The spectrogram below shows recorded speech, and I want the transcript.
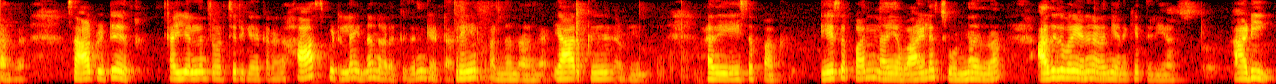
சாப்பிட்டாங்க சாப்பிட்டுட்டு கையெல்லாம் துடைச்சிட்டு கேட்குறாங்க ஹாஸ்பிட்டலில் என்ன நடக்குதுன்னு கேட்டாங்க ப்ரேயர் பண்ணுனாங்க. யாருக்கு? அப்படின்னு. அது ஏசப்பாக்கு. ஏசப்பான்னு நான் என் வாயில் சொன்னது தான் அதுக்கு வரை என்ன நடந்து எனக்கே தெரியாது. அடி.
